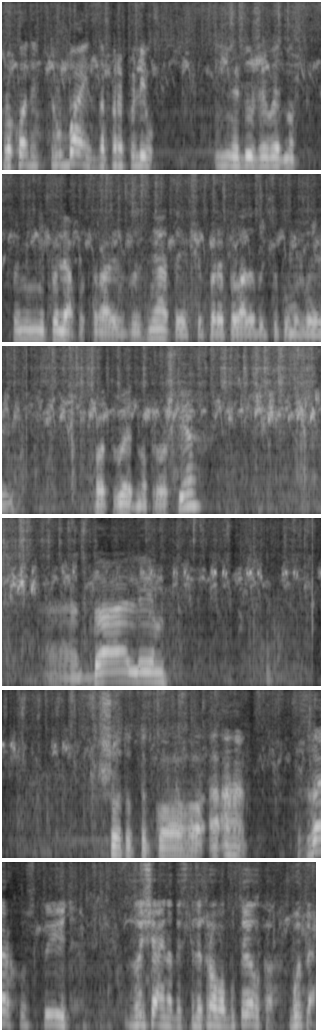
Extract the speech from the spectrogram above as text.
Проходить труба із-за перепилів. Не дуже видно самі ніпеля, постараюсь зазняти, якщо перепила дадуть таку можливість. От видно трошки. Е, Далі. Що тут такого? А, ага. Зверху стоїть звичайна 10-літрова бутилка, бутля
